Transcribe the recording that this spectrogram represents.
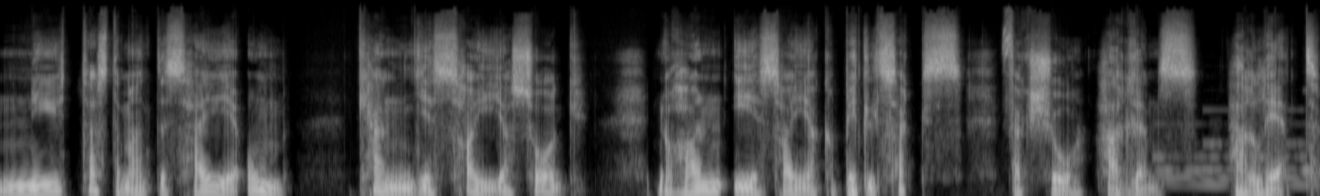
Nytestamentet sier om hvem Jesaja så når han i Jesaja kapittel seks fikk se Herrens herlighet.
